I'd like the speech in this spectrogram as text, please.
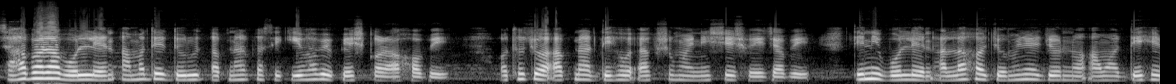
সাহাবারা বললেন, আমাদের দরুদ আপনার কাছে কীভাবে পেশ করা হবে? অথচ আপনার দেহ একসময় নিঃশেষ হয়ে যাবে। তিনি বললেন আল্লাহ জমিনের জন্য আমার দেহের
